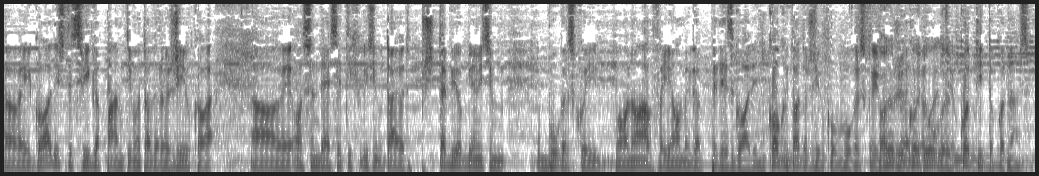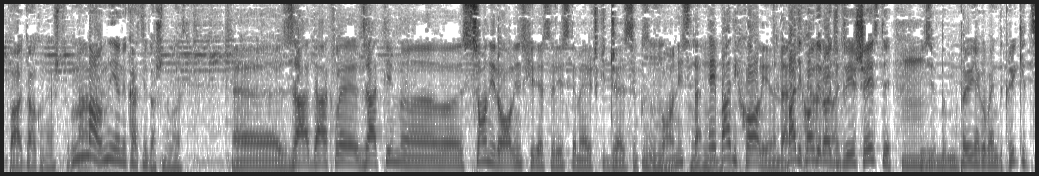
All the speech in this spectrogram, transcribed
Ovaj, godište, svi ga pamtimo, Todora Živkova, ovaj, 80-ih, mislim, taj od, šta je bio, ja mislim, u Bugarskoj, ono, alfa i omega, 50 godina. Koliko je Todor Živko u Bugarskoj? Todor Živko je dugo. Ko Tito kod nas? Pa tako nešto. Malo, nije on je kasnije došao na vlast. E, za, dakle, zatim uh, Sonny Rollins, 1930 američki jazz saksofonista. E, Buddy Holly je na dan. Buddy Holly je rođen 36. Iz, prvi njegov band The Crickets.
